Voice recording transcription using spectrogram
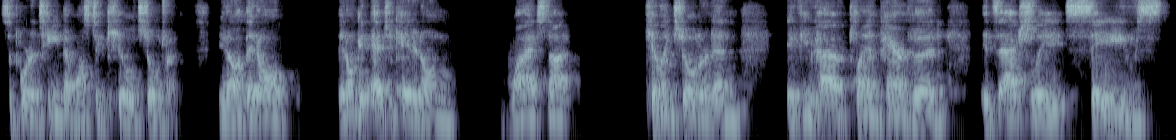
support a team that wants to kill children? You know, and they don't they don't get educated on why it's not killing children. And if you have Planned Parenthood, it's actually saves.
